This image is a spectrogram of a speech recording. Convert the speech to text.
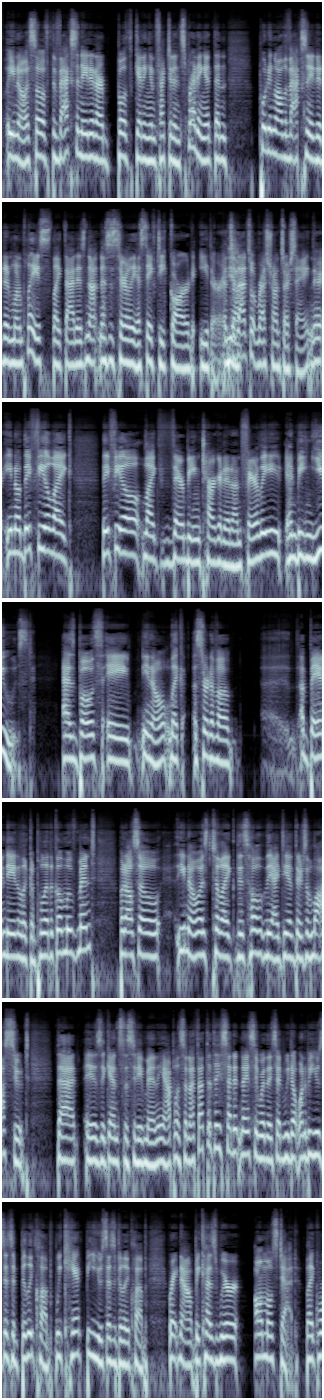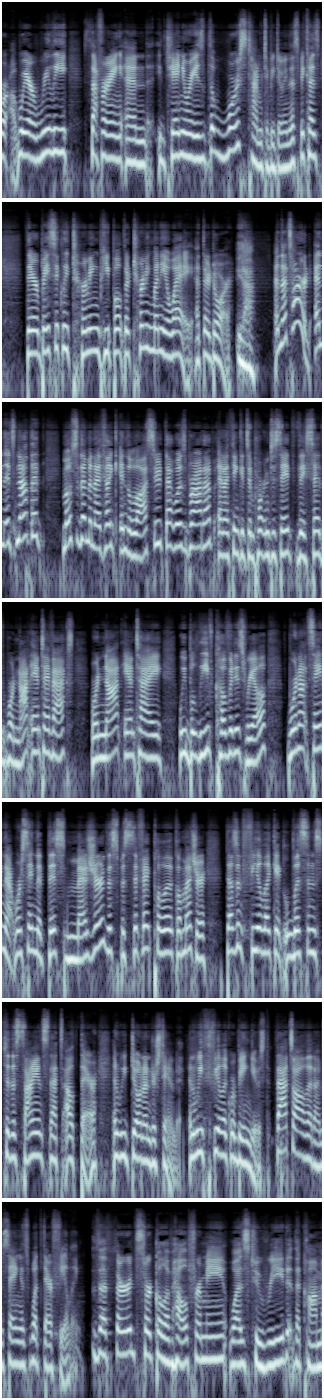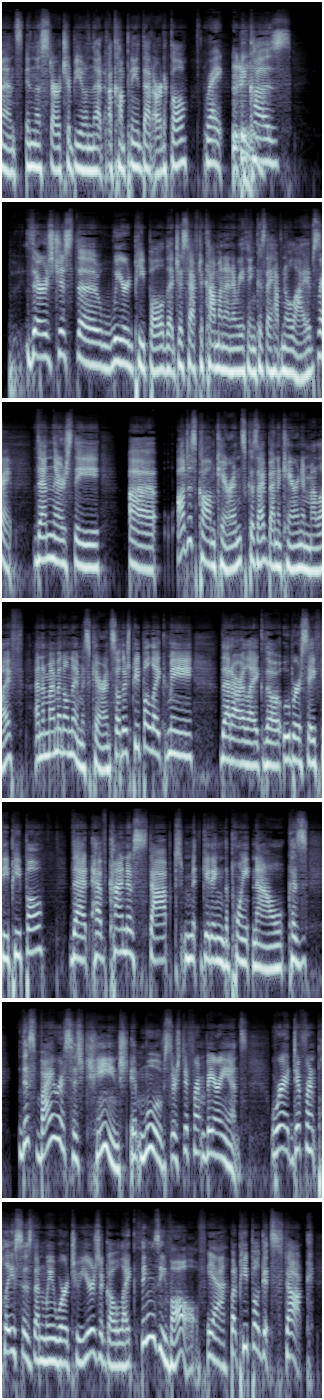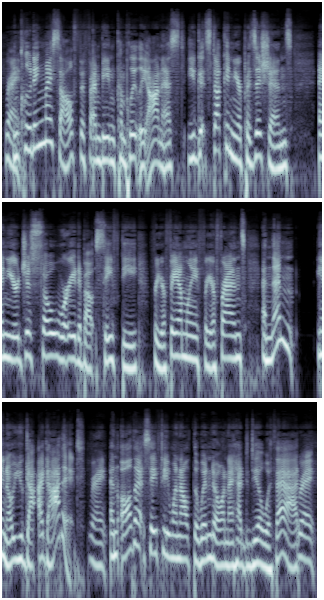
you know, so if the vaccinated are both getting infected and spreading it, then putting all the vaccinated in one place like that is not necessarily a safety guard either. And so that's what restaurants are saying. They're, you know, they feel like they feel like they're being targeted unfairly and being used as both a, you know, like a sort of a a band-aid like a political movement but also you know as to like this whole the idea of there's a lawsuit that is against the city of minneapolis. And i thought that they said it nicely where they said we don't want to be used as a billy club. We can't be used as a billy club right now because we're almost dead like we're we're really suffering and january is the worst time to be doing this because they're basically turning people they're turning money away at their door yeah. And that's hard. And it's not that most of them, and I think in the lawsuit that was brought up, and I think it's important to say, that they said we're not anti vax. We're not anti, we believe COVID is real. We're not saying that. We're saying that this measure, the specific political measure, doesn't feel like it listens to the science that's out there, and we don't understand it. And we feel like we're being used. That's all that I'm saying is what they're feeling. The third circle of hell for me was to read the comments in the Star Tribune that accompanied that article. Right. because there's just the weird people that just have to comment on everything because they have no lives. Right. Then there's the, uh, I'll just call them Karens because I've been a Karen in my life and my middle name is Karen. So there's people like me that are like the Uber safety people that have kind of stopped getting the point now because this virus has changed. It moves. There's different variants. We're at different places than we were two years ago. Like things evolve. Yeah. But people get stuck, Right. including myself, if I'm being completely honest. You get stuck in your positions and you're just so worried about safety for your family, for your friends. And then, you know, you got, I got it. Right. And all that safety went out the window and I had to deal with that. Right.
